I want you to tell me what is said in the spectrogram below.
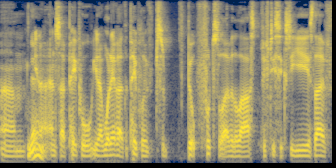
Um, yeah. You know, and so people, you know, whatever the people who've sort of built futsal over the last 50, 60 years, they've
